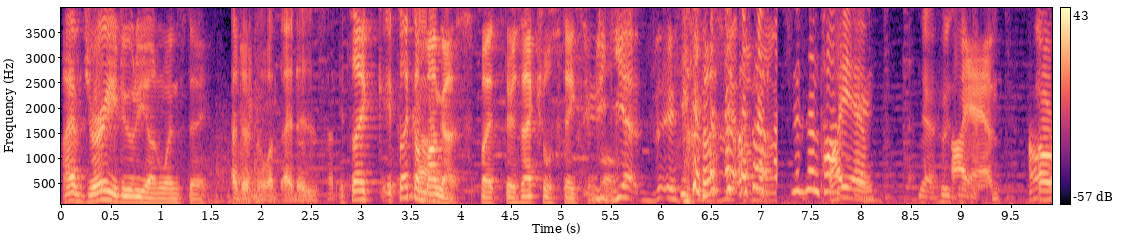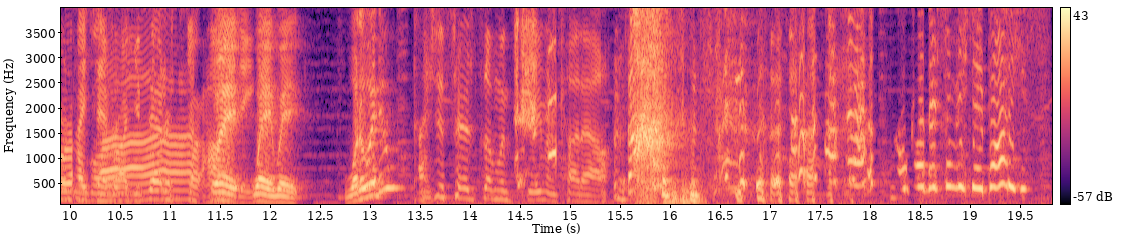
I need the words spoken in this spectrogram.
I have jury duty on Wednesday. I don't know what that is. It's like it's like ah. Among Us, but there's actual stakes involved. Yeah, it's legit Who's the imposter? I am. yeah. Who's I am. Oh, Alright, blah, Samurai, you better start Wait, wait, wait. What do I do? I just heard someone scream and cut out. Oh god, there's so many dead bodies.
